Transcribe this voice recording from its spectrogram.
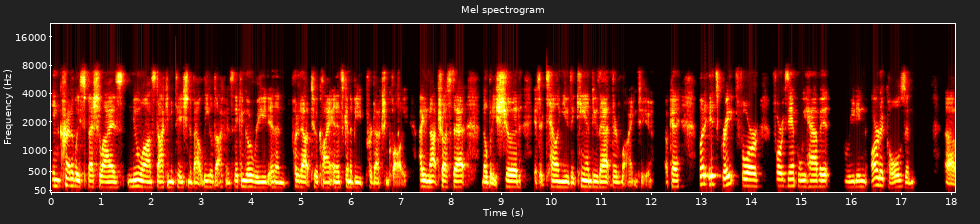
incredibly specialized, nuanced documentation about legal documents. They can go read and then put it out to a client and it's going to be production quality. I do not trust that. Nobody should. If they're telling you they can do that, they're lying to you. Okay. But it's great for, for example, we have it reading articles and uh,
